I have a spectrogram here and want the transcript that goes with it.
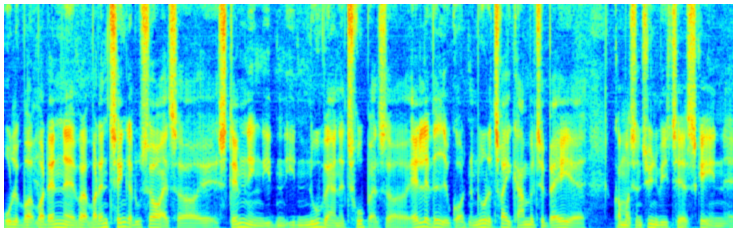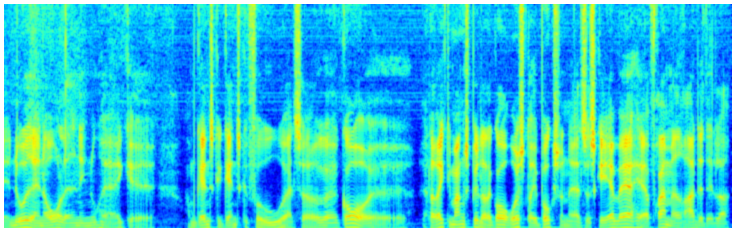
Ole, hvor- hvordan, hvor- hvordan tænker du så altså øh, stemningen i den, i den nuværende trup? Altså alle ved jo godt, at nu er der tre kampe tilbage, øh, kommer sandsynligvis til at ske en, noget af en overladning nu her, ikke? Øh, om ganske, ganske få uger. Altså øh, går, øh, er der rigtig mange spillere, der går og ryster i bukserne? Altså skal jeg være her fremadrettet, eller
